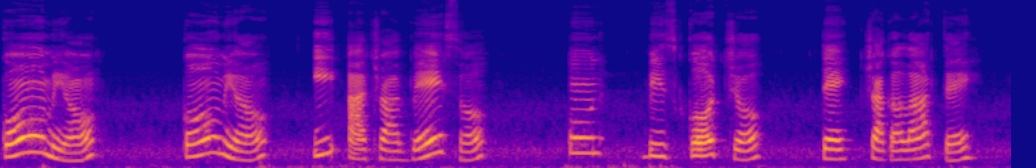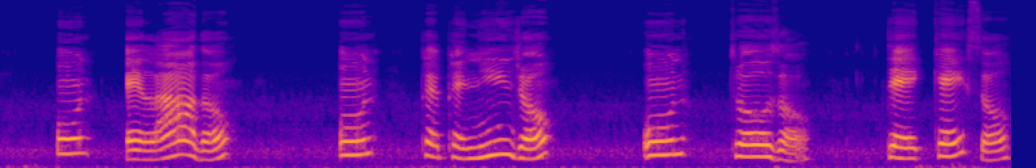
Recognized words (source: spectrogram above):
comió, comió y atravesó un bizcocho de chocolate, un helado, un pepinillo, un trozo de queso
